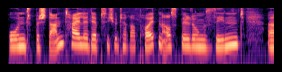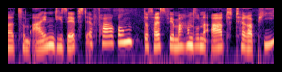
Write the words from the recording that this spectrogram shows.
Und Bestandteile der Psychotherapeutenausbildung sind äh, zum einen die Selbsterfahrung. Das heißt, wir machen so eine Art Therapie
